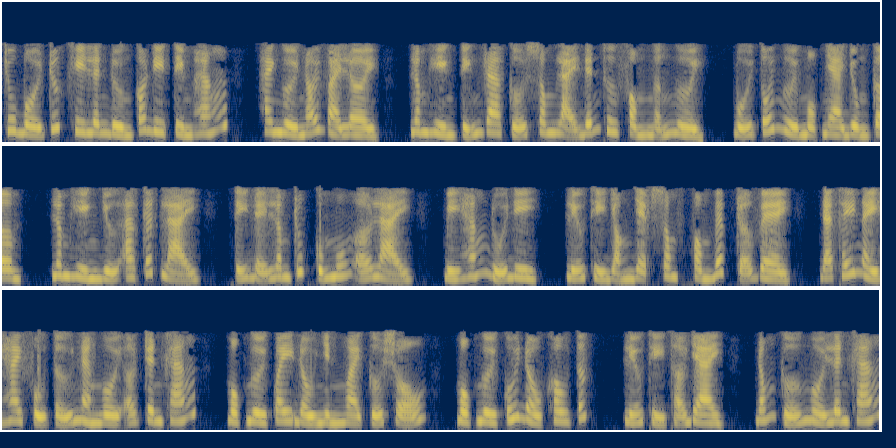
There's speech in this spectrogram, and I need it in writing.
chu bồi trước khi lên đường có đi tìm hắn, hai người nói vài lời, Lâm Hiền tiễn ra cửa xong lại đến thư phòng ngẩn người, buổi tối người một nhà dùng cơm, Lâm Hiền giữ A Kết lại, tỷ đệ Lâm Trúc cũng muốn ở lại, bị hắn đuổi đi, liễu thị dọn dẹp xong phòng bếp trở về, đã thấy này hai phụ tử nàng ngồi ở trên kháng, một người quay đầu nhìn ngoài cửa sổ, một người cúi đầu khâu tức, liễu thị thở dài, đóng cửa ngồi lên kháng,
